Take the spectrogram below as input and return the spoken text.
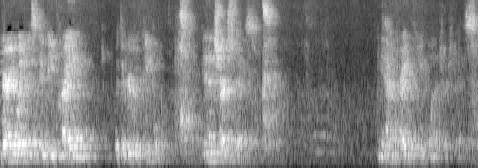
Bearing witness can be praying with a group of people in a church space. You haven't prayed with people in a church space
